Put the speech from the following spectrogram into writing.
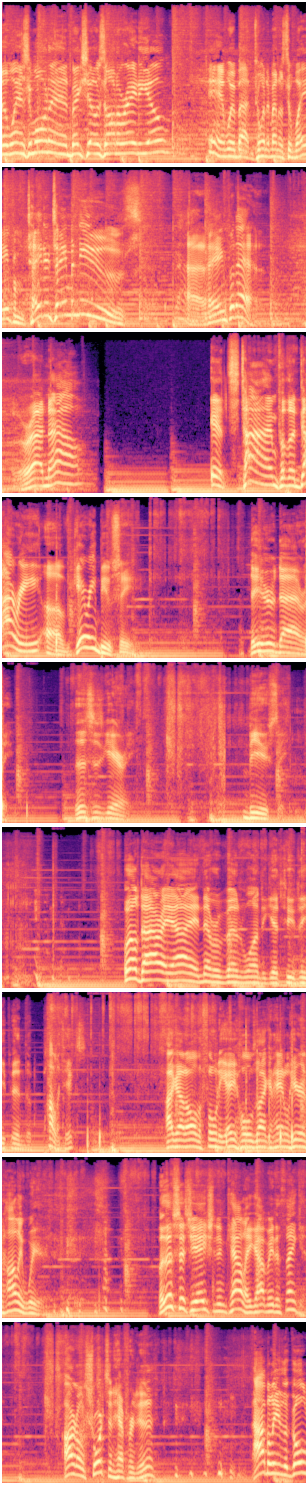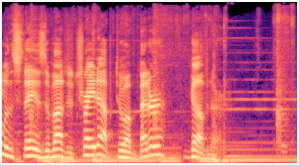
Good Wednesday morning. Big Show's on the radio. And we're about 20 minutes away from Tatertainment News. Hang for that. Right now, it's time for the diary of Gary Busey. Dear Diary, this is Gary Busey. Well, Diary, I ain't never been one to get too deep into politics. I got all the phony a-holes I can handle here in Hollywood. but this situation in Cali got me to thinking. Arnold Schwarzenegger did it. I believe the Golden State is about to trade up to a better governor.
